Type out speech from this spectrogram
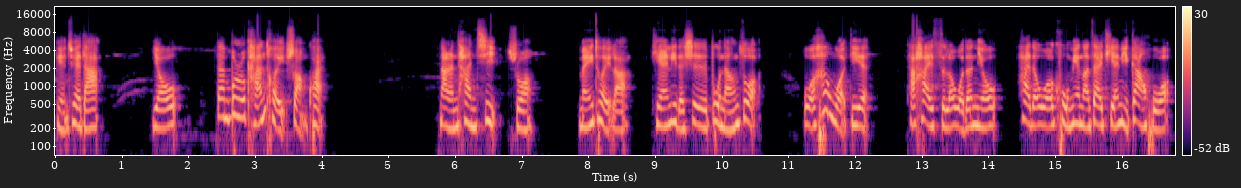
扁鹊答：“有，但不如砍腿爽快。”那人叹气说：“没腿了，田里的事不能做。我恨我爹，他害死了我的牛，害得我苦命的在田里干活。”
